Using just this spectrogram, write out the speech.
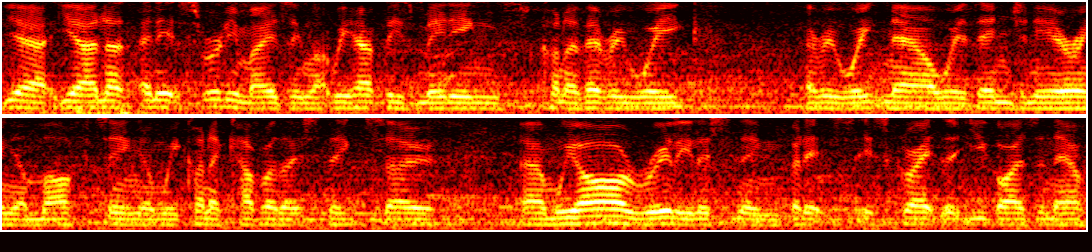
Yeah, yeah, and, and it's really amazing. Like we have these meetings kind of every week, every week now with engineering and marketing, and we kind of cover those things. So um, we are really listening, but it's it's great that you guys are now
